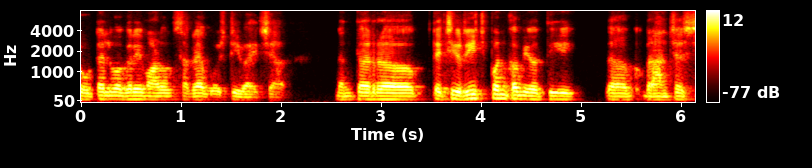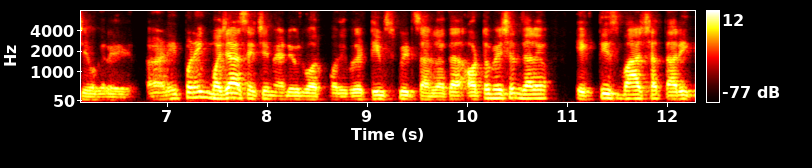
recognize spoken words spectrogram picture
टोटल वगैरे माळून सगळ्या गोष्टी व्हायच्या. नंतर त्याची रीच पण कमी होती. ब्रांचेसची वगैरे. आणि पण एक मजा असायची मॅन्युअल वर्कमध्ये टीम स्पीड चांगला. तर ऑटोमेशन झालं एकतीस मार्च हा तारीख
